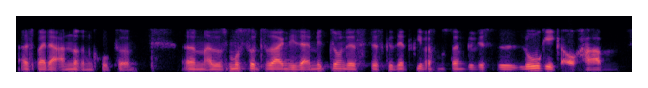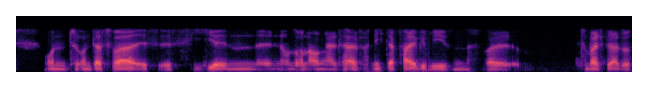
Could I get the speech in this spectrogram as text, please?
als bei der anderen Gruppe. Ähm, also es muss sozusagen diese Ermittlung des, des Gesetzgebers muss dann gewisse Logik auch haben. Und, und das war, ist, ist hier in, in unseren Augen halt einfach nicht der Fall gewesen, weil zum Beispiel also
